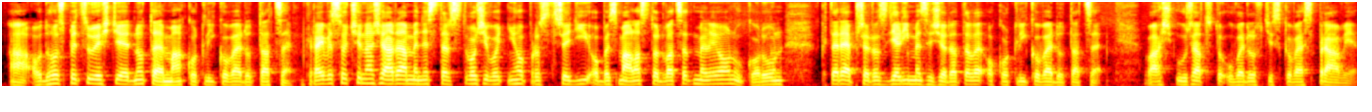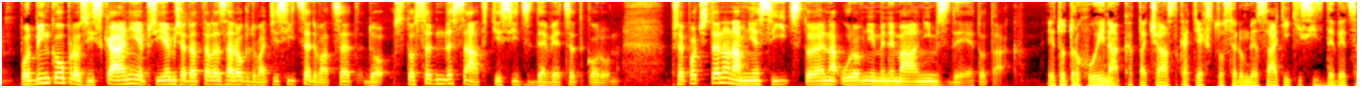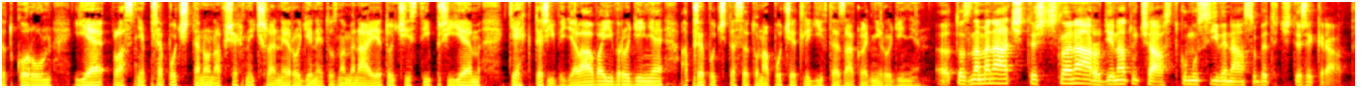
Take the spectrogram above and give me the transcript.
A od hospicu ještě jedno téma kotlíkové dotace. Kraj Vysočina žádá ministerstvo životního prostředí o bezmála 120 milionů korun, které přerozdělí mezi žadatele o kotlíkové dotace. Váš úřad to uvedl v tiskové zprávě. Podmínkou pro získání je příjem žadatele za rok 2020 do 170 900 korun. Přepočteno na měsíc to je na úrovni minimální mzdy, je to tak. Je to trochu jinak. Ta částka těch 170 900 korun je vlastně přepočteno na všechny členy rodiny. To znamená, je to čistý příjem těch, kteří vydělávají v rodině a přepočte se to na počet lidí v té základní rodině. E, to znamená, čtyřčlená rodina tu částku musí vynásobit čtyřikrát.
